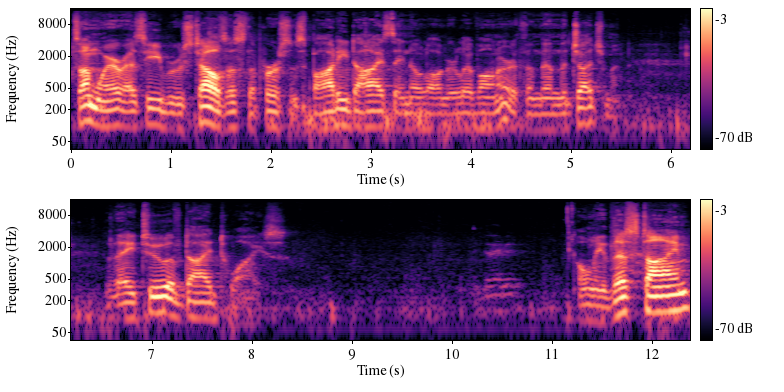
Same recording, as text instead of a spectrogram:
somewhere, as Hebrews tells us, the person's body dies. They no longer live on earth. And then the judgment. They too have died twice. Only this time,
